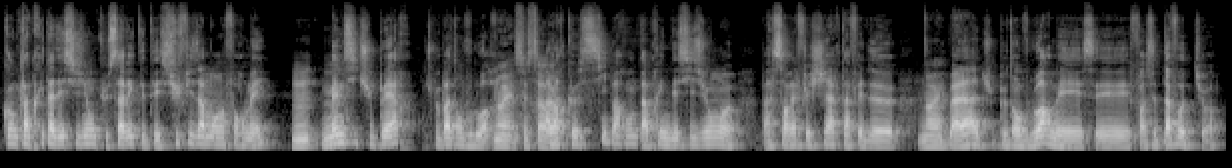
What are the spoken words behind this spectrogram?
quand tu as pris ta décision, tu savais que tu étais suffisamment informé, Mm. même si tu perds, tu peux pas t'en vouloir. Ouais, c'est ça. ouais. Alors que si par contre tu as pris une décision euh, bah, sans réfléchir, que tu as fait de. Ouais, Bah là, tu peux t'en vouloir, mais c'est enfin, c'est de ta faute, tu vois.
